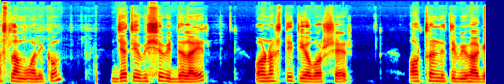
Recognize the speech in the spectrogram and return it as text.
আসসালামু আলাইকুম। জাতীয় বিশ্ববিদ্যালয়ের অনার্স তৃতীয় বর্ষের অর্থনীতি বিভাগে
